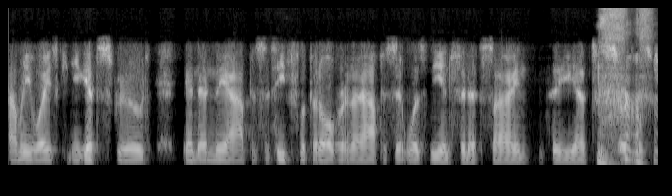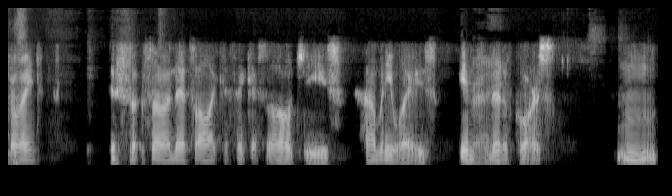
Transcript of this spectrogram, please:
How many ways can you get screwed? And then the opposite. He'd flip it over, and the opposite was the infinite sign, the uh, two circles joined. So, so, and that's all I could think of. So, oh, geez, how many ways? Infinite, Right. of course. Mm.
